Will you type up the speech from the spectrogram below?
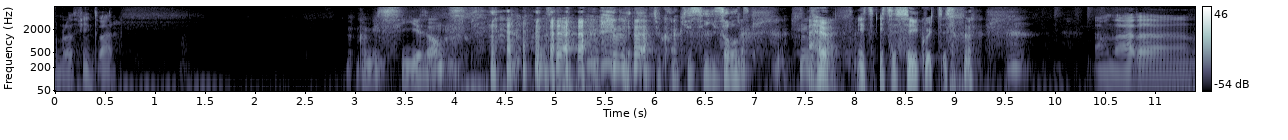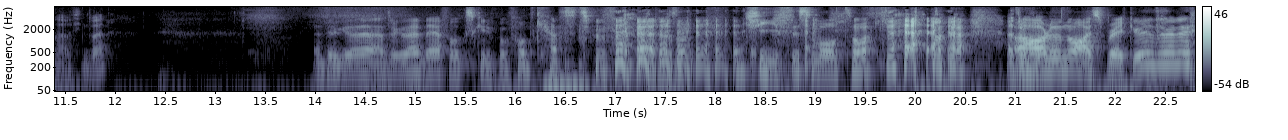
Nå ble det fint vær. Du kan ikke si sånt. Du kan ikke si sånt. it's, it's a secret. Nei, men det er, eh, det er fint vær. Jeg tror, ikke det, jeg tror ikke det er det folk skrur på podkast for å høre sånn cheesy smalltalk. Har du noe icebreaker, du, eller?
